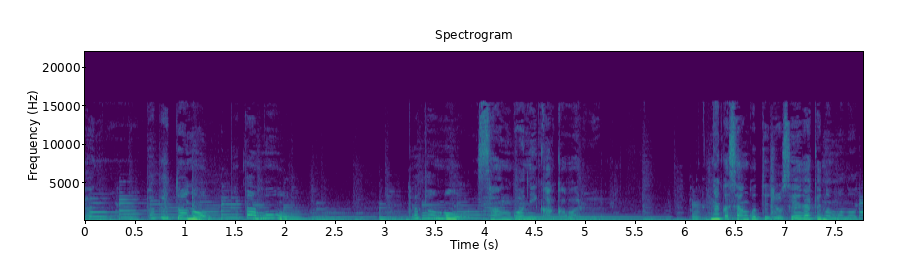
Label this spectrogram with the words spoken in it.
あのパパとのパパもパパも産後に関わるなんか産後って女性だけのものって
